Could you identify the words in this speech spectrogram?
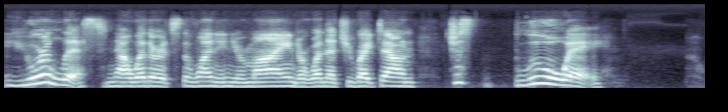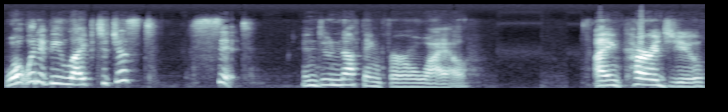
your list, now whether it's the one in your mind or one that you write down, just blew away? What would it be like to just sit and do nothing for a while? I encourage you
